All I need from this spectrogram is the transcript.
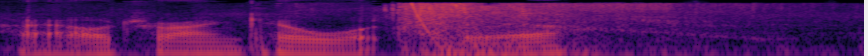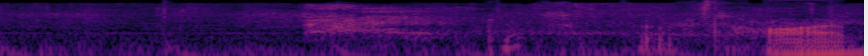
Okay, I'll try and kill what's there. Get some time.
